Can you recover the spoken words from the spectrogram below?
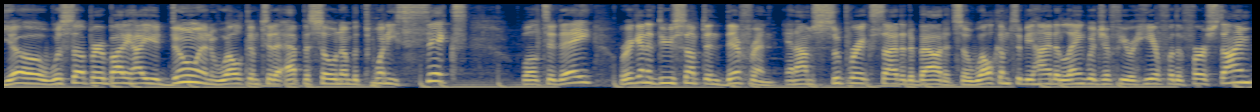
Yo, what's up everybody? How you doing? Welcome to the episode number 26. Well, today we're to do something different and I'm super excited about it. So, welcome to Behind the Language if you're here for the first time.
